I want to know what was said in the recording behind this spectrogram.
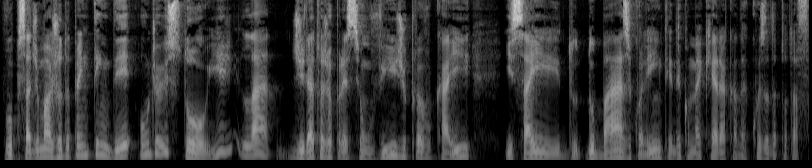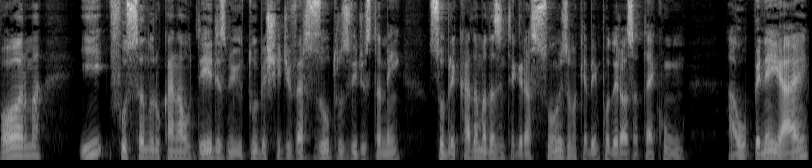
vou precisar de uma ajuda para entender onde eu estou. E lá direto já apareceu um vídeo para eu cair e sair do, do, básico ali, entender como é que era cada coisa da plataforma e fuçando no canal deles no YouTube, achei diversos outros vídeos também sobre cada uma das integrações, uma que é bem poderosa até com a OpenAI.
